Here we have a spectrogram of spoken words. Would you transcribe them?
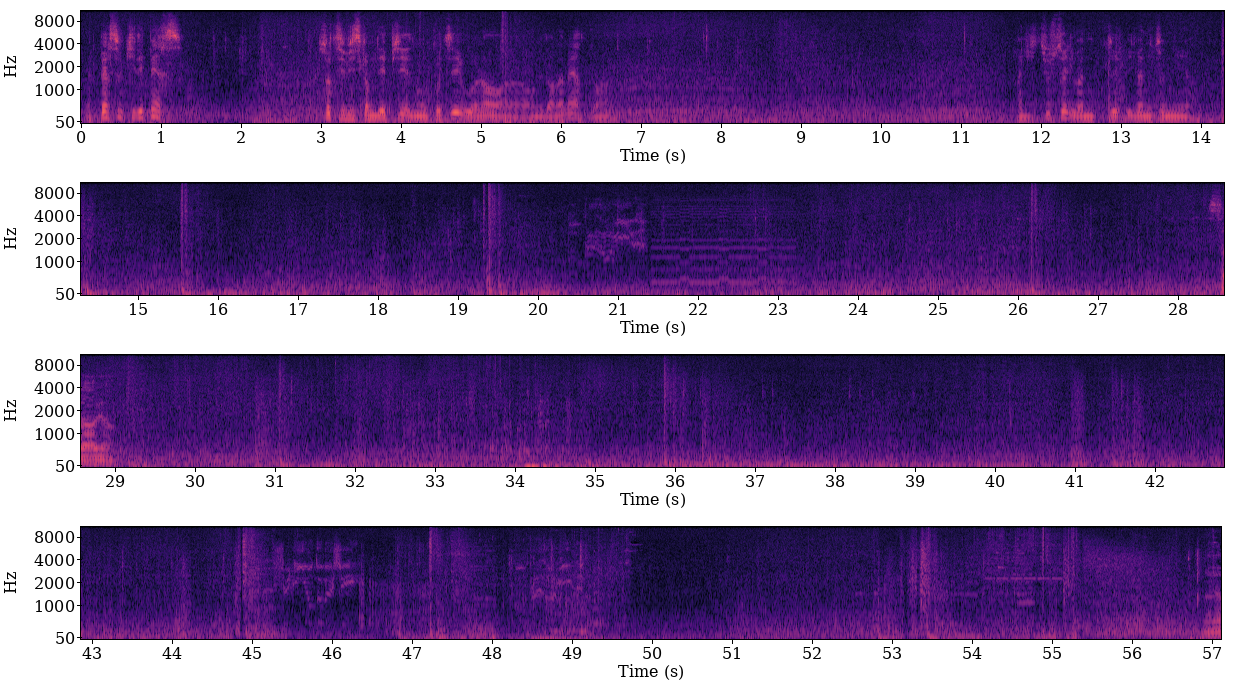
Y'a personne qui les perce. Soit tu vises comme des pieds de mon côté, ou alors euh, on est dans la merde, quoi. Ah, lui tout seul, il va nous, il va nous tenir. Ça à rien.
